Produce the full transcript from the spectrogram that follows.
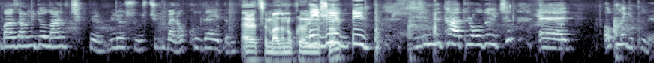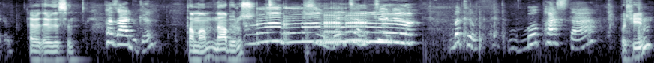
bazen videolarda çıkmıyorum biliyorsunuz. Çünkü ben okuldaydım. Evet sen bazen okula gidiyorsun. Şimdi tatil olduğu için e, okula gitmiyorum. Evet evdesin. Pazar bir gün. Tamam ne yapıyoruz? Şimdi tanıtırım. Bakın bu pasta. Bakayım.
